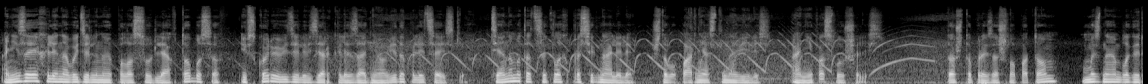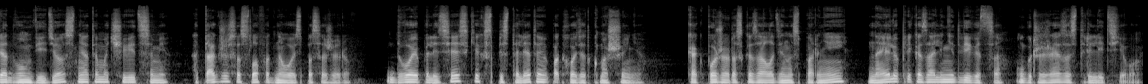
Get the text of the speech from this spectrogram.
Они заехали на выделенную полосу для автобусов и вскоре увидели в зеркале заднего вида полицейских. Те на мотоциклах просигналили, чтобы парни остановились. Они послушались. То, что произошло потом, мы знаем благодаря двум видео, снятым очевидцами, а также со слов одного из пассажиров. Двое полицейских с пистолетами подходят к машине. Как позже рассказал один из парней, Наэлю приказали не двигаться, угрожая застрелить его.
